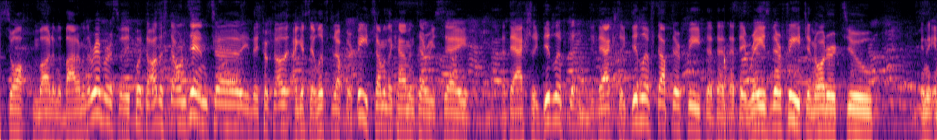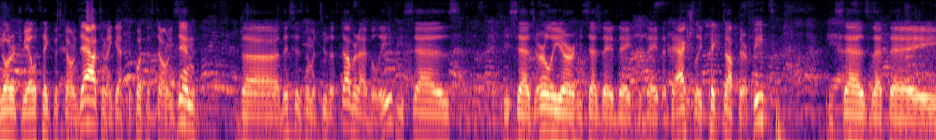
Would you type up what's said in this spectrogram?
soft mud in the bottom of the river. So they put the other stones in. To, they took the other. I guess they lifted up their feet. Some of the commentaries say that they actually did lift. They actually did lift up their feet. That, that, that they raised their feet in order to, in, in, order to be able to take the stones out, and I guess to put the stones in. The this is the Metzudas David, I believe. He says he says earlier. He says they, they, they that they actually picked up their feet he says that they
